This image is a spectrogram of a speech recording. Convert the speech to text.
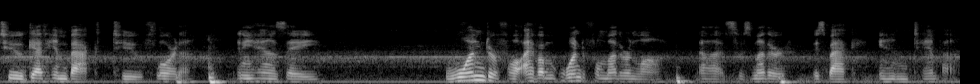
to get him back to Florida. And he has a wonderful. I have a wonderful mother-in-law. Uh, so his mother is back in Tampa.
